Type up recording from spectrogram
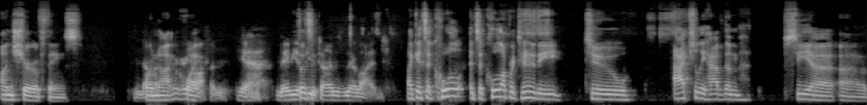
unsure of things no, or not quite often. Yeah, maybe so a few times in their lives. Like it's a cool it's a cool opportunity to actually have them see a, a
